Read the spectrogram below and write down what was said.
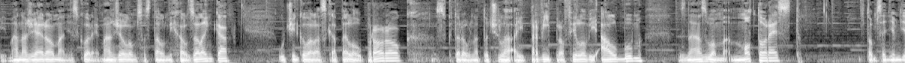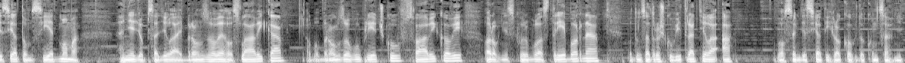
Jej manažérom a neskôr aj manželom sa stal Michal Zelenka. Účinkovala s kapelou Prorok, s ktorou natočila aj prvý profilový album s názvom Motorest v tom 77. a hneď obsadila aj bronzového Slávika alebo bronzovú priečku v Slávikovi, o rok neskôr bola strieborná, potom sa trošku vytratila a v 80 rokoch dokonca hneď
